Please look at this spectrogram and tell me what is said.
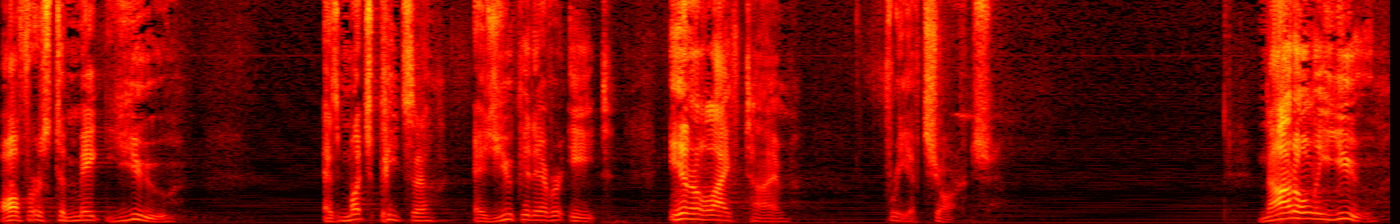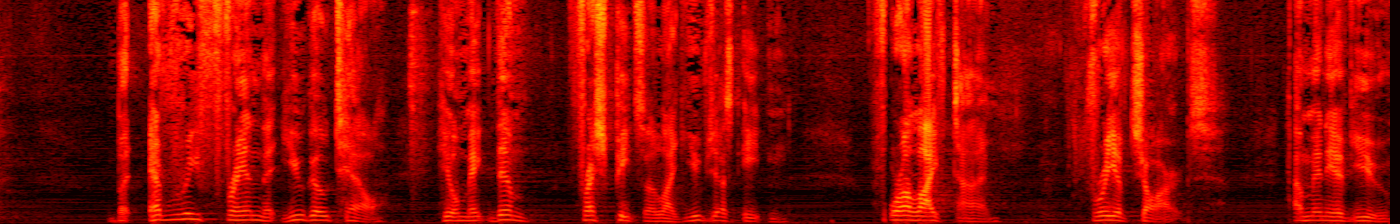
offers to make you as much pizza as you could ever eat in a lifetime free of charge. Not only you, but every friend that you go tell, he'll make them fresh pizza like you've just eaten for a lifetime, free of charge. How many of you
